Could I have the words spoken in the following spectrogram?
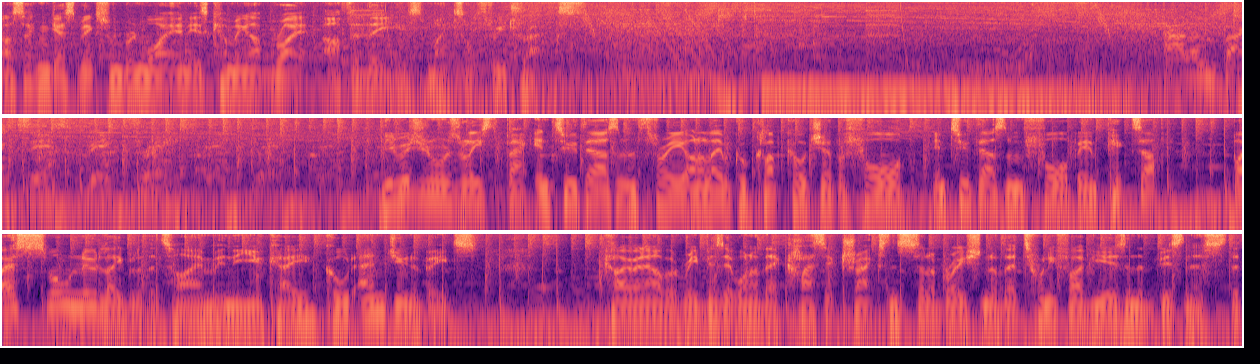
Our second guest mix from Bryn Whiting is coming up right after these, my top three tracks. Alan Big Three. The original was released back in 2003 on a label called Club Culture before, in 2004, being picked up by a small new label at the time in the UK called Anjuna Beats. Kyau and Albert revisit one of their classic tracks in celebration of their 25 years in the business, the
